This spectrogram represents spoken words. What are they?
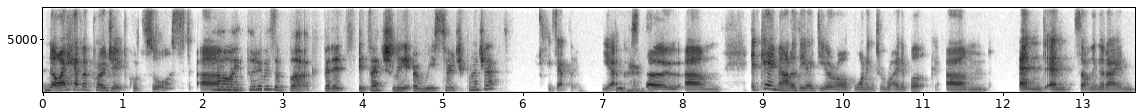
No i have a project called sourced um, oh i thought it was a book but it's it's actually a research project? Exactly. Yeah. Okay. so um, it came out of the idea of wanting to write a book um, and and something that i'm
